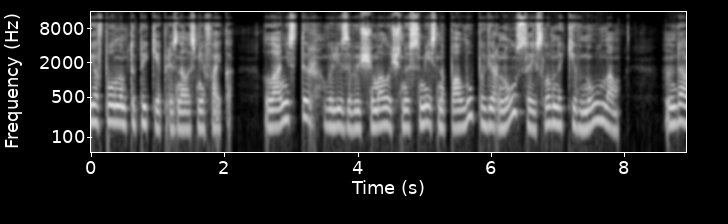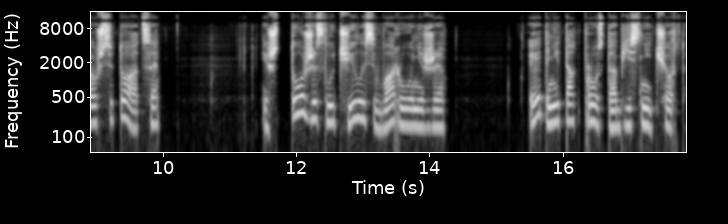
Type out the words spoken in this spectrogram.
я в полном тупике, призналась мне Файка. Ланнистер, вылизывающий молочную смесь на полу, повернулся и словно кивнул нам. Да уж, ситуация. И что же случилось в Воронеже? Это не так просто объяснить, черт.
